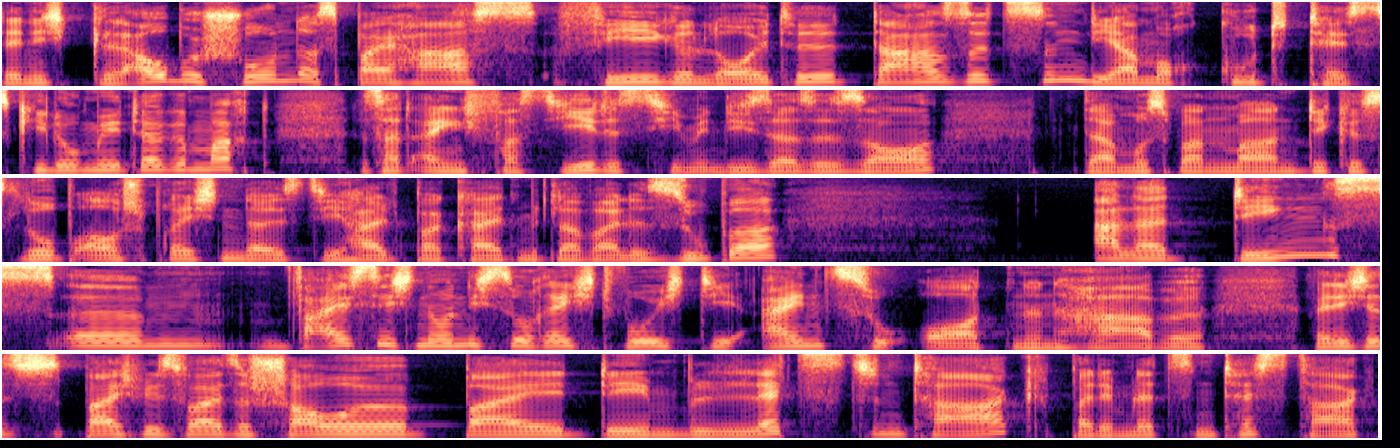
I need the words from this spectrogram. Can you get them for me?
Denn ich glaube schon, dass bei Haas fähige Leute da sitzen. Die haben auch gut Testkilometer gemacht. Das hat eigentlich fast jedes Team in dieser Saison. Da muss man mal ein dickes Lob aussprechen. Da ist die Haltbarkeit mittlerweile super. Allerdings ähm, weiß ich noch nicht so recht, wo ich die einzuordnen habe. Wenn ich jetzt beispielsweise schaue bei dem letzten Tag, bei dem letzten Testtag,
